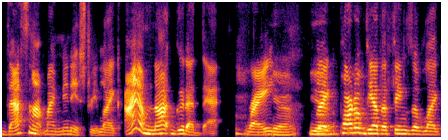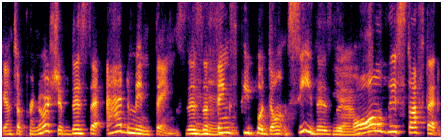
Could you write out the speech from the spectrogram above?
that's not my ministry. Like I am not good at that. Right? Yeah. yeah. Like part of the other things of like entrepreneurship, there's the admin things, there's the Mhm. things people don't see, there's the, Yeah. all this stuff that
